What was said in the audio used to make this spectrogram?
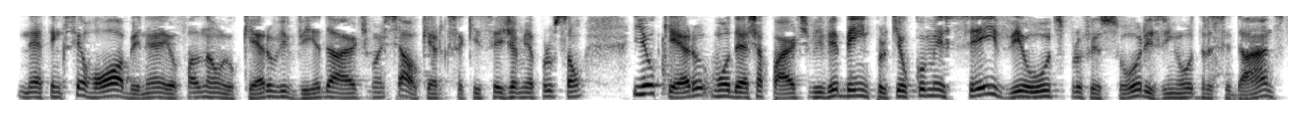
né, tem que ser hobby, né? Eu falo, não, eu quero viver da arte marcial, quero que isso aqui seja a minha profissão e eu quero, modéstia à parte, viver bem, porque eu comecei a ver outros professores em outras cidades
